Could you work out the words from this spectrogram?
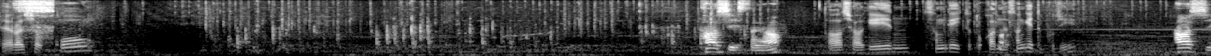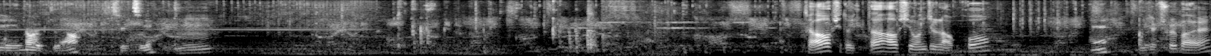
제라시였고 다시 있어요. 다시 확인 3게이트 똑같네 3게이트 보지 다시 넣을게요. 질지. 음 자, 9시도 있다. 9시 원질 나왔고. 네. 원질 출발.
